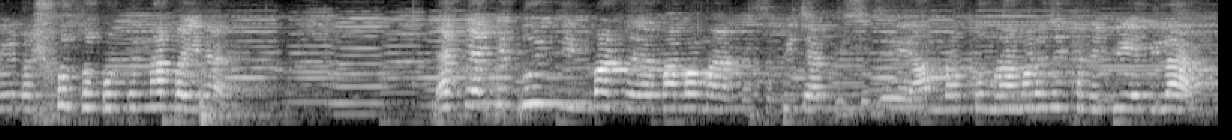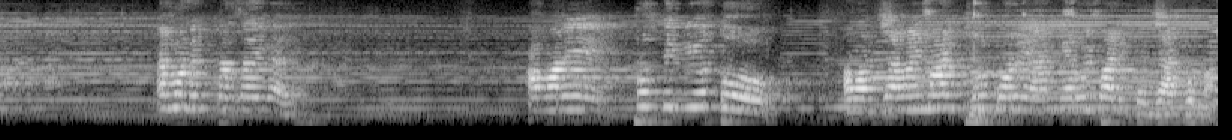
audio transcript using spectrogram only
মেয়েটা সহ্য করতে না পাইরা একে একে দুই তিনবার বাবা মায়ের কাছে বিচার দিছে যে আমরা তোমরা আমার যেখানে বিয়ে দিলা এমন একটা জায়গায়। আমারে প্রতিনিয়ত আমার জামাই মারধর করে, আমি আর ওই বাড়িতে যাব না।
